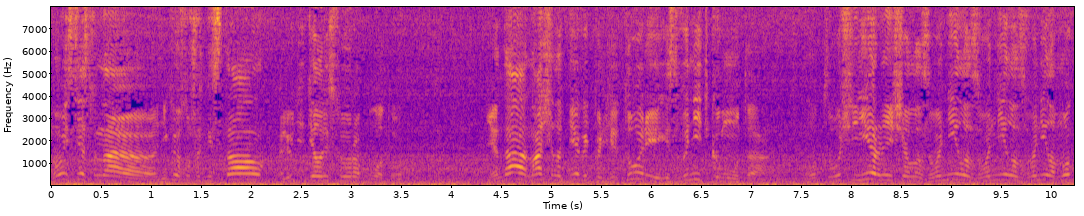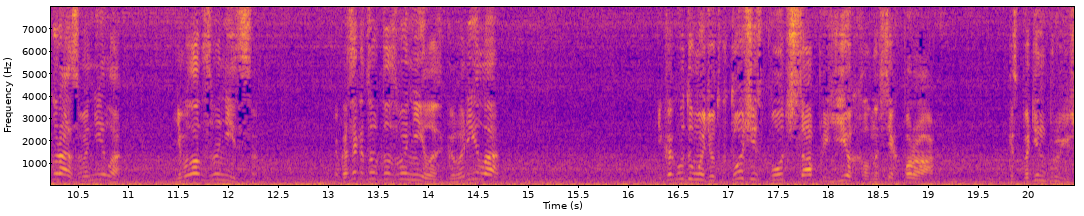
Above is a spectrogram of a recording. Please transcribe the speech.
Ну, естественно, никто слушать не стал, люди делали свою работу. И она начала бегать по территории и звонить кому-то. Вот очень нервничала, звонила, звонила, звонила, много раз звонила, не могла дозвониться. В конце концов дозвонилась, говорила. И как вы думаете, вот кто через полчаса приехал на всех парах? Господин Брыш.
